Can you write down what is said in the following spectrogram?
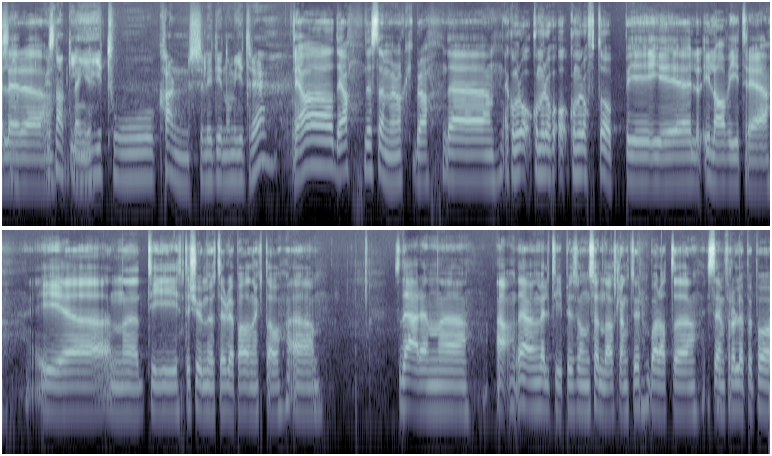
eller lenger. Vi snakker lenger. I2, kanskje litt innom I3? Ja, det, ja, det stemmer nok bra. Det, jeg kommer, kommer, kommer, ofte opp i, i, i lav I3 i uh, 10-20 minutter i løpet av den økta òg. Så det er en ja, det er jo en veldig typisk sånn søndagslangtur. Bare at uh, istedenfor å løpe på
